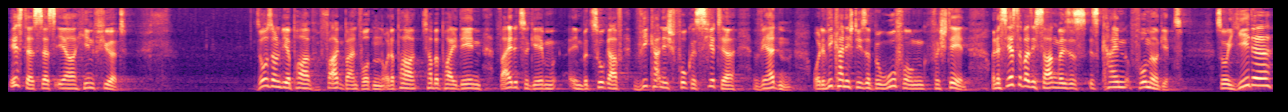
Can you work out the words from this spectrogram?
ist es, dass er hinführt? So sollen wir ein paar Fragen beantworten oder ein paar, ich habe ein paar Ideen weiterzugeben in Bezug auf, wie kann ich fokussierter werden oder wie kann ich diese Berufung verstehen. Und das Erste, was ich sagen will, ist, es kein Formel gibt. So jeder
